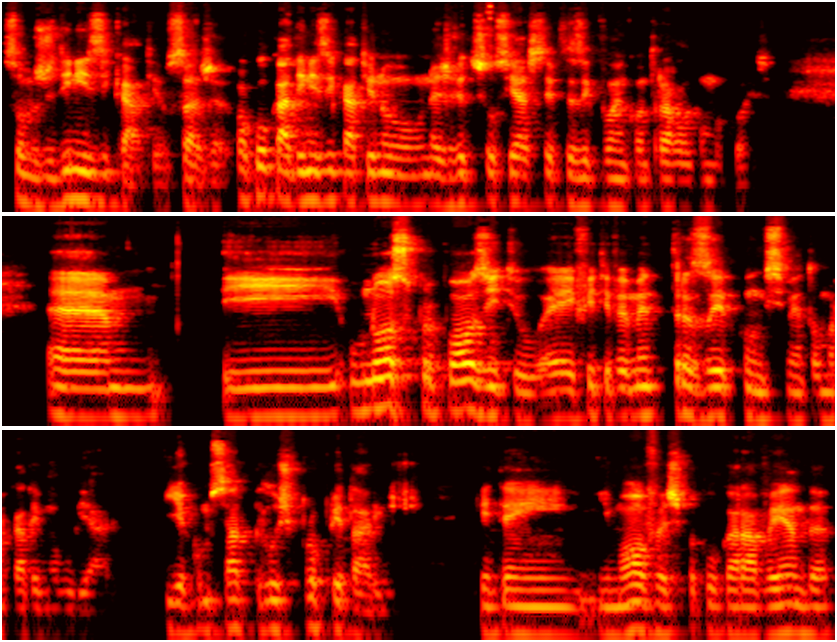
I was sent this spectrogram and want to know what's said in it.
somos Diniz e Kátia, ou seja, ao colocar Diniz e Kátia no, nas redes sociais, certeza que vão encontrar alguma coisa. Um, e o nosso propósito é efetivamente trazer conhecimento ao mercado imobiliário e a começar pelos proprietários. Quem tem imóveis para colocar à venda,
